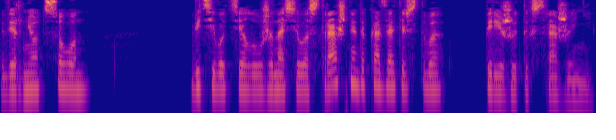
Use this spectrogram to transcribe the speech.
вернется он? ведь его тело уже носило страшные доказательства пережитых сражений.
